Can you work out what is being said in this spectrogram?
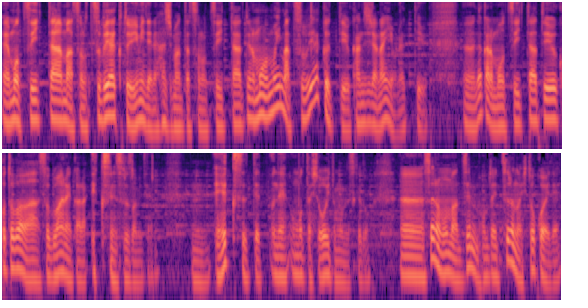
えー、もうツイッターまあそのつぶやくという意味でね始まったそのツイッターっていうのはもうもう今つぶやくっていう感じじゃないよねっていう、うん、だからもうツイッターという言葉はそぐわないから X にするぞみたいな。うん、X ってね思った人多いと思うんですけど、うん、そういうのもまあ全部本当に鶴の一声で、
